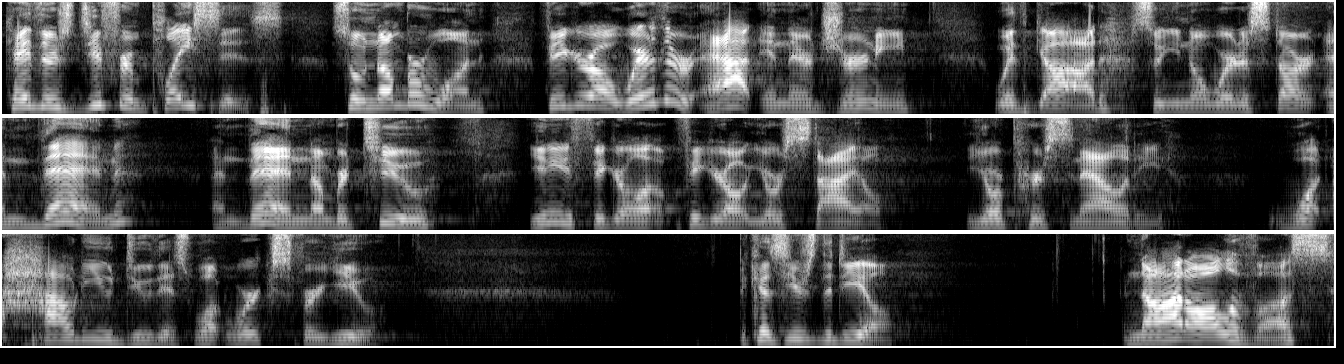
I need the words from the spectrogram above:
Okay, there's different places. So, number one, figure out where they're at in their journey with God so you know where to start. And then, and then, number two, you need to figure out, figure out your style, your personality. What, how do you do this? What works for you? Because here's the deal not all of us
